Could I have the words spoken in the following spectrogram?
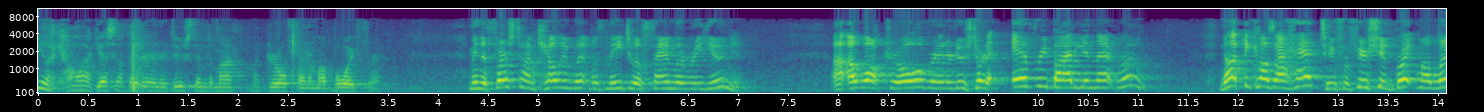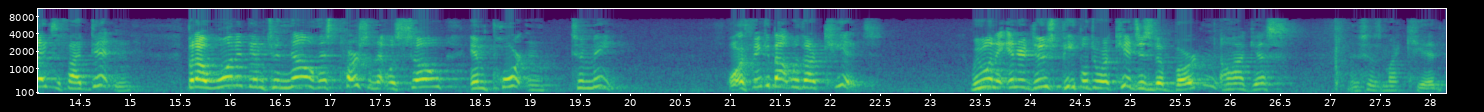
You like, oh, I guess I better introduce them to my, my girlfriend or my boyfriend? I mean, the first time Kelly went with me to a family reunion, I, I walked her over and introduced her to everybody in that room. Not because I had to, for fear she'd break my legs if I didn't, but I wanted them to know this person that was so important to me. Or think about with our kids. We want to introduce people to our kids. Is it a burden? Oh, I guess this is my kid,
